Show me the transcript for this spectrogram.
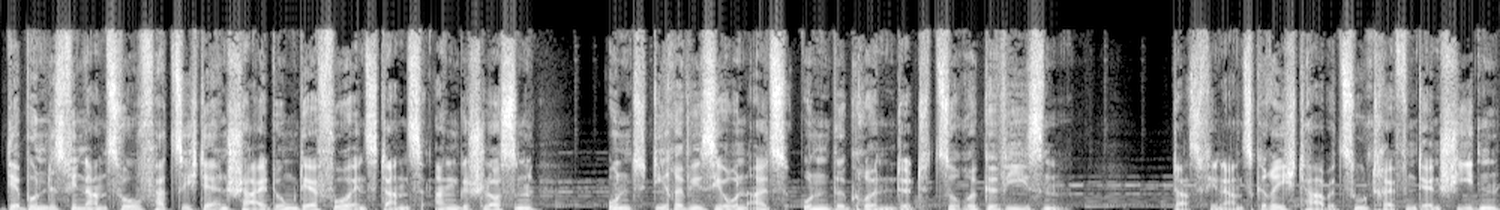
Der Bundesfinanzhof hat sich der Entscheidung der Vorinstanz angeschlossen und die Revision als unbegründet zurückgewiesen. Das Finanzgericht habe zutreffend entschieden,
